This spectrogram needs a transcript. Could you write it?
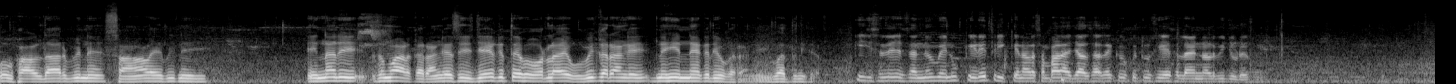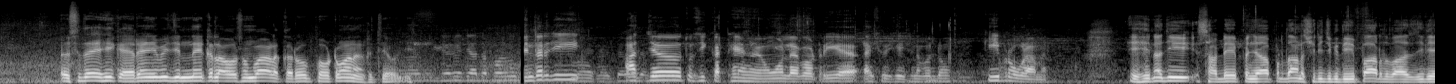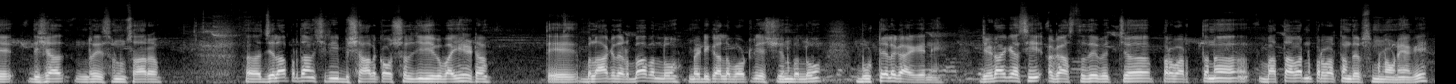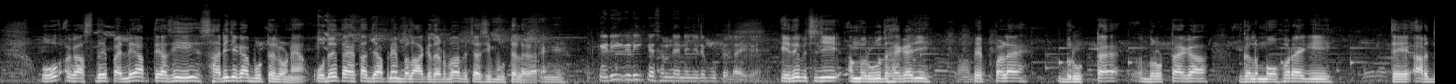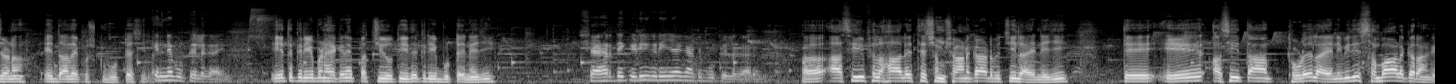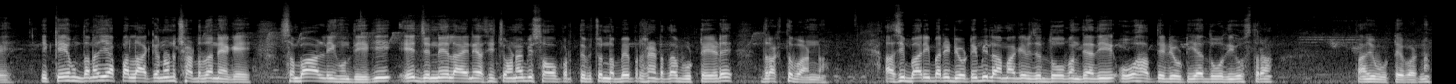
ਉਹ ਫਲਦਾਰ ਵੀ ਨੇ ਸਾਂ ਵਾਲੇ ਵੀ ਨੇ ਜੀ। ਇਹਨਾਂ ਦੀ ਸੰਭਾਲ ਕਰਾਂਗੇ ਅਸੀਂ ਜੇ ਕਿਤੇ ਹੋਰ ਲਾਏ ਉਹ ਵੀ ਕਰਾਂਗੇ ਨਹੀਂ ਇੰਨੇ ਕਦੀ ਉਹ ਕਰਾਂਗੇ ਜੀ ਵੱਧ ਨਹੀਂ ਕਰਾਂਗੇ। ਕੀ ਹੋ ਵੀ ਇਹਨੂੰ ਕਿਹੜੇ ਤਰੀਕੇ ਨਾਲ ਸੰਭਾਲਿਆ ਜਾ ਸਕਦਾ ਕਿਉਂਕਿ ਤੁਸੀਂ ਇਸ ਲਾਈਨ ਨਾਲ ਵੀ ਜੁੜੇ ਹੋ? ਅਸੀਂ ਤਾਂ ਇਹੀ ਕਹਿ ਰਹੇ ਹਾਂ ਜੀ ਵੀ ਜਿੰਨੇ ਕੁ ਲਾਓ ਸੰਭਾਲ ਕਰੋ ਫੋਟੋਆਂ ਨਾ ਖਿਚਾਓ ਜੀ। ਜਿੰਦਰ ਜੀ ਅੱਜ ਤੁਸੀਂ ਇਕੱਠੇ ਹੋਏ ਹੋ ਲੈਬੋਰਟਰੀ ਐਸੋਸੀਏਸ਼ਨ ਵੱਲੋਂ। ਕੀ ਪ੍ਰੋਗਰਾਮ ਹੈ ਇਹ ਨਾ ਜੀ ਸਾਡੇ ਪੰਜਾਬ ਪ੍ਰਧਾਨ ਸ਼੍ਰੀ ਜਗਦੀਪ ਭਾਰਦਵਾਜ ਜੀ ਦੇ ਦਿਸ਼ਾ ਨਿਰਦੇਸ਼ ਅਨੁਸਾਰ ਜ਼ਿਲ੍ਹਾ ਪ੍ਰਧਾਨ ਸ਼੍ਰੀ ਵਿਸ਼ਾਲ ਕੌਸ਼ਲ ਜੀ ਦੀ ਅਗਵਾਈ ਹੇਠ ਤੇ ਬਲਾਕ ਦੜਬਾ ਵੱਲੋਂ ਮੈਡੀਕਲ ਲੈਬੋਰਟਰੀ ਐਸੋਸੀਏਸ਼ਨ ਵੱਲੋਂ ਬੂਟੇ ਲਗਾਏ ਗਏ ਨੇ। ਜਿਹੜਾ ਕਿ ਅਸੀਂ ਅਗਸਤ ਦੇ ਵਿੱਚ ਪਰਿਵਰਤਨ ਵਾਤਾਵਰਣ ਪਰਿਵਰਤਨ ਦਿਵਸ ਮਨਾਉਣੇ ਹੈਗੇ ਉਹ ਅਗਸਤ ਦੇ ਪਹਿਲੇ ਹਫ਼ਤੇ ਅਸੀਂ ਸਾਰੀ ਜਗ੍ਹਾ ਬੂਟੇ ਲਾਉਣੇ ਆ। ਉਹਦੇ ਤਹਿਤ ਅੱਜ ਆਪਣੇ ਬਲਾਕ ਦੜਬਾ ਵਿੱਚ ਅਸੀਂ ਬੂਟੇ ਲਗਾ ਰਹੇ ਹਾਂਗੇ ਕਿਹੜੀ ਕਿਹੜੀ ਕਿਸਮ ਦੇ ਨੇ ਜਿਹੜੇ ਬੂਟੇ ਲਾਏ ਗਏ? ਇਹਦੇ ਵਿੱਚ ਜੀ ਅਮਰੂਦ ਹੈਗਾ ਜੀ ਪਿੱਪਲ ਹੈ ਬਰੂਟਾ ਬਰੋਟਾ ਹੈਗਾ ਗਲਮੋਹਰ ਹੈਗੀ ਤੇ ਅਰਜਨ ਇਦਾਂ ਦੇ ਕੁਝ ਬੂਟੇ ਸੀ ਕਿੰਨੇ ਬੂਟੇ ਲਗਾਏ ਨੇ? ਇਹ ਤਕਰੀਬਨ ਹੈਗੇ ਨੇ 25 ਤੋਂ 30 ਦੇ ਕਰੀਬ ਬੂਟੇ ਨੇ ਜੀ। ਸ਼ਹਿਰ ਦੇ ਕਿਹੜੀਆਂ ਕਿਹੜੀਆਂ ਜਗ੍ਹਾ ਤੇ ਬੂਟੇ ਲਗਾ ਰਹੇ ਹੋ? ਅ, ਅਸੀਂ ਫਿਲਹਾਲ ਇੱਥੇ ਸ਼ਮਸ਼ਾਨ ਘਾਟ ਵਿੱਚ ਹੀ ਲਾਏ ਨੇ ਜੀ। ਤੇ ਇਹ ਅਸੀਂ ਤਾਂ ਥੋੜੇ ਲਾਏ ਨੇ ਵੀ ਇਹਦੀ ਸੰਭਾਲ ਕਰਾਂਗੇ। ਇੱਕ ਇਹ ਹੁੰਦਾ ਨਾ ਜੀ ਆਪਾਂ ਲਾ ਕੇ ਉਹਨਾਂ ਨੂੰ ਛੱਡ ਦਿੰਦੇ ਹੈਗੇ। ਸੰਭਾਲ ਨਹੀਂ ਹੁੰਦੀ ਹੈਗੀ। ਇਹ ਜਿੰਨੇ ਲਾਏ ਨੇ ਅਸੀਂ ਚਾਹੁੰਦੇ ਵੀ 100 ਪਰ- ਦੇ ਵਿੱਚੋਂ 90% ਤਾਂ ਬੂਟੇ ਜਿਹੜੇ ਦਰਖਤ ਬਣਨ। ਅਸੀਂ ਬਾਰੀ-ਬਾਰੀ ਡਿਊਟੀ ਵੀ ਲਾਵਾਂਗੇ ਜੇ ਦੋ ਬੰਦਿਆਂ ਦੀ ਉਹ ਹਫ਼ਤੇ ਡਿਊਟੀ ਆ ਦੋ ਦੀ ਉਸ ਤਰ੍ਹਾਂ ਤਾਂ ਜੋ ਬੂਟੇ ਬਣਨ।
